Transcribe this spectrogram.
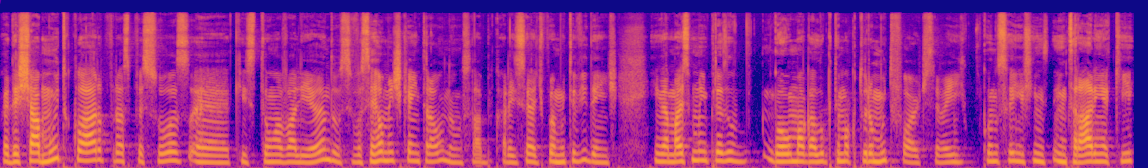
vai deixar muito claro para as pessoas é, que estão avaliando se você realmente quer entrar ou não, sabe? Cara, isso é, tipo, é muito evidente. Ainda mais uma empresa igual o Magalu, que tem uma cultura muito forte. Você vai, quando vocês entrarem aqui,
